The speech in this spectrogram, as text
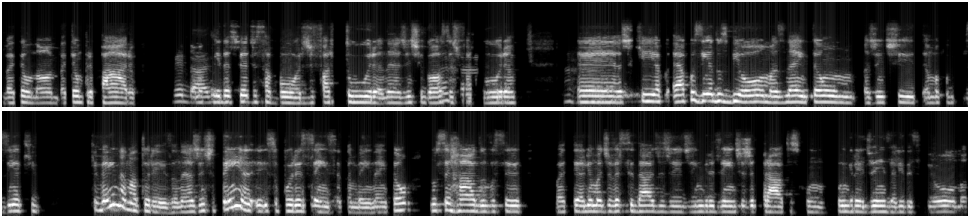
vai ter um nome, vai ter um preparo. Verdade. É uma comida cheia de sabor, de fartura, né? A gente gosta uhum. de fartura. Uhum. É, acho que é a cozinha dos biomas, né? Então a gente é uma cozinha que que vem da natureza, né? A gente tem isso por essência também, né? Então, no cerrado você vai ter ali uma diversidade de, de ingredientes, de pratos com, com, ingredientes ali desse bioma,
